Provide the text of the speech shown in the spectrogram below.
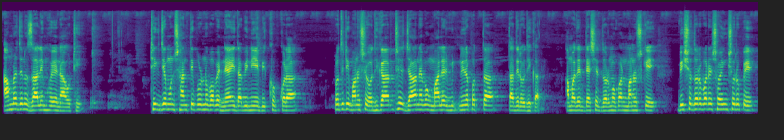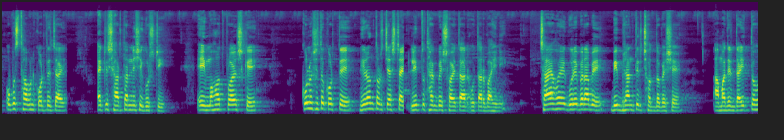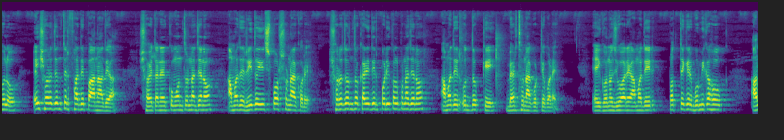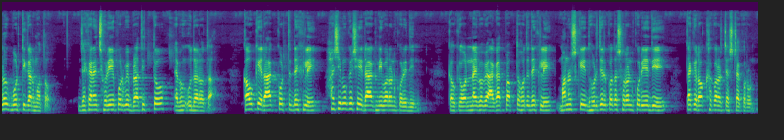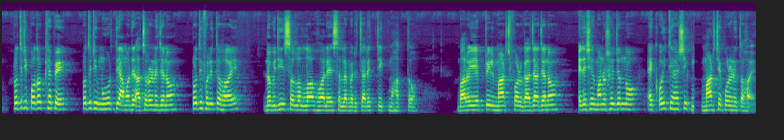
আমরা যেন জালিম হয়ে না উঠি। ঠিক যেমন শান্তিপূর্ণভাবে ন্যায় দাবি নিয়ে বিক্ষোভ করা প্রতিটি মানুষের অধিকার যান এবং মালের নিরাপত্তা তাদের অধিকার। আমাদের দেশের ধর্মপ্রাণ মানুষকে বিশ্ব দরবারে সহিংসরূপে উপস্থাপন করতে চায় একটি স্বার্থান্বেষী গোষ্ঠী। এই মহৎ প্রয়াসকে কলুষিত করতে নিরন্তর চেষ্টায় লিপ্ত থাকবে শয়তান ও তার বাহিনী। ছায়া হয়ে ঘুরে বেড়াবে বিভ্রান্তির ছদ্মবেশে। আমাদের দায়িত্ব হলো এই ষড়যন্ত্রের ফাঁদে পা না দেয়া। শয়তানের কুমন্ত্রণা যেন আমাদের হৃদয় স্পর্শ না করে। ষড়যন্ত্রকারীদের পরিকল্পনা যেন আমাদের উদ্যোগকে ব্যর্থ না করতে পারে। এই গণজোয়ারে আমাদের প্রত্যেকের ভূমিকা হোক আলোকবর্তিকার মতো, যেখানে ছড়িয়ে পড়বে ভ্রাতৃত্ব এবং উদারতা। কাউকে রাগ করতে দেখলে হাসি মুখে সেই রাগ নিবারণ করে দিন। কাউকে অন্যায়ভাবে আঘাতপ্রাপ্ত হতে দেখলে মানুষকে ধৈর্যের কথা স্মরণ করিয়ে দিয়ে তাকে রক্ষা করার চেষ্টা করুন। প্রতিটি পদক্ষেপে প্রতিটি মুহূর্তে আমাদের আচরণে যেন প্রতিফলিত হয় নবীজি সাল্লাহ আলাইসাল্লামের চারিত্রিক মাহাত্ম। বারোই এপ্রিল মার্চ ফর গাজা যেন এদেশের মানুষের জন্য এক ঐতিহাসিক মার্চে পরিণত হয়।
